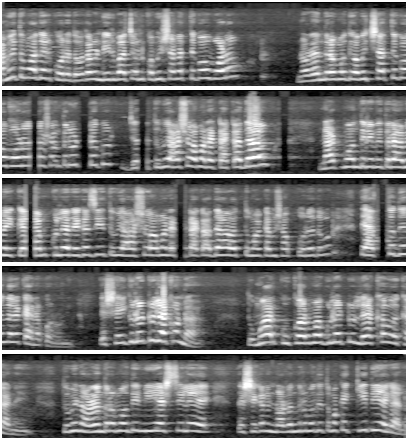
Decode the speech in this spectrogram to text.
আমি তোমাদের করে দেবো। তারপর নির্বাচন কমিশনের থেকেও বড়, নরেন্দ্র মোদী, অমিত শাহ থেকেও বড়, শান্তনু ঠাকুর। যে তুমি আসো, আমার টাকা দাও। নাট মন্দিরের ভিতরে আমি ক্যাম্প খুলে রেখেছি, তুমি আসো, আমার টাকা দাও, তোমাকে আমি সব করে দেবো। তো এতদিন ধরে কেন করনি? তো সেইগুলো একটু লেখো না। তোমার কুকর্মগুলো একটু লেখাও এখানে। তুমি নরেন্দ্র মোদী নিয়ে এসেছিলে, তো সেখানে নরেন্দ্র মোদী তোমাকে কি দিয়ে গেল?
